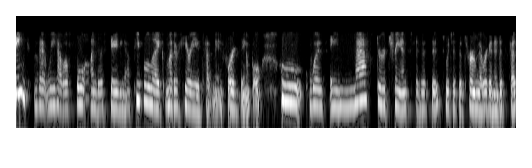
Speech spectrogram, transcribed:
think that we have a full understanding of. People like Mother Harriet Tubman, for example, who was a master transphysicist, which is a term that we're going to discuss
